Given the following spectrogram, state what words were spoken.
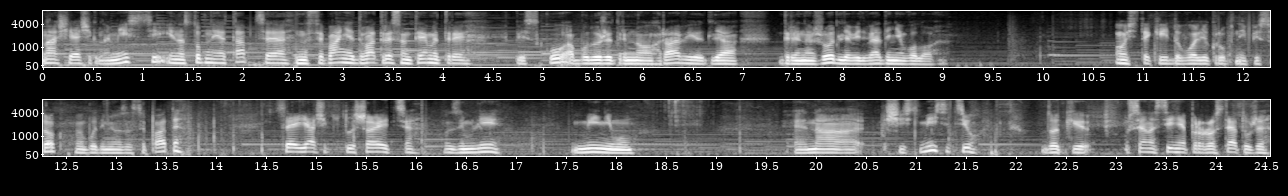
Наш ящик на місці, і наступний етап це насипання 2-3 см піску або дуже дрібного гравію для дренажу для відведення вологи. Ось такий доволі крупний пісок, ми будемо його засипати. Цей ящик тут лишається у землі мінімум е, на 6 місяців. Доки все насіння проросте, то вже,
